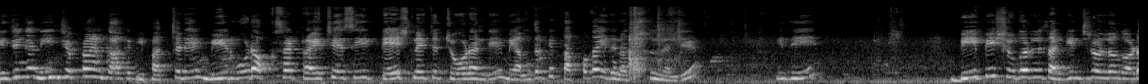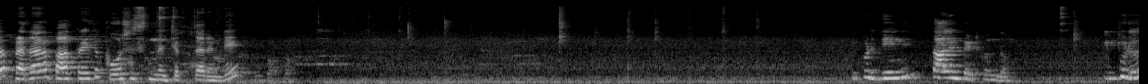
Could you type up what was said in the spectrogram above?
నిజంగా నేను చెప్పాను కాక ఈ పచ్చడి మీరు కూడా ఒకసారి ట్రై చేసి టేస్ట్ అయితే చూడండి. మీ అందరికీ తప్పగా ఇది నచ్చుతుందండి. ఇది బీపీ షుగర్లు తగ్గించడంలో కూడా ప్రధాన పాత్ర అయితే పోషిస్తుందని చెప్తారండి. ఇప్పుడు దీన్ని తాళం పెట్టుకుందాం. ఇప్పుడు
